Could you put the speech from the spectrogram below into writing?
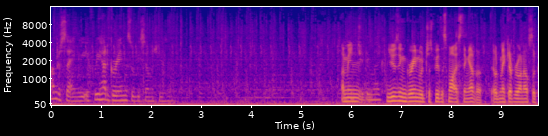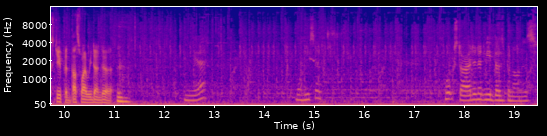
I'm just saying, we, if we had green, this would be so much easier. I mean, using green would just be the smartest thing ever. It would make everyone else look stupid. That's why we don't do it. Mm-hmm. Yeah. What he said. Hawkster, I didn't need those bananas.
